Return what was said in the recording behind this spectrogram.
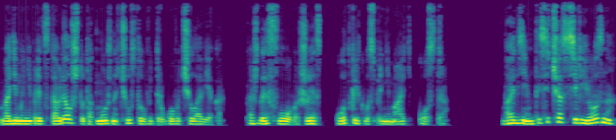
Вадим и не представлял, что так можно чувствовать другого человека. Каждое слово, жест, отклик воспринимать остро. «Вадим, ты сейчас серьезно?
